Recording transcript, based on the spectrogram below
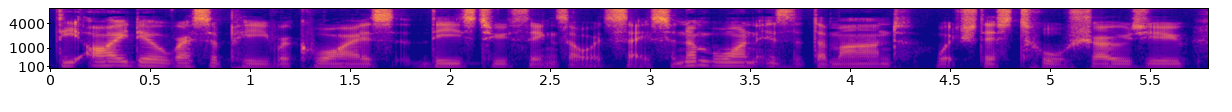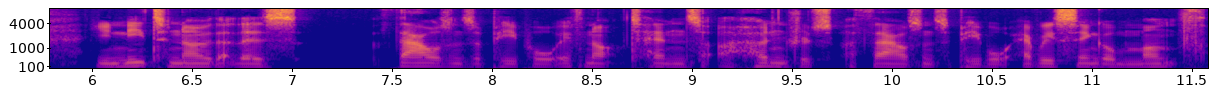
the ideal recipe requires these two things, I would say. So, number one is the demand, which this tool shows you. You need to know that there's thousands of people, if not tens or hundreds of thousands of people every single month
